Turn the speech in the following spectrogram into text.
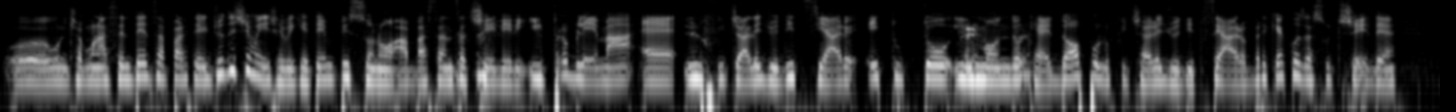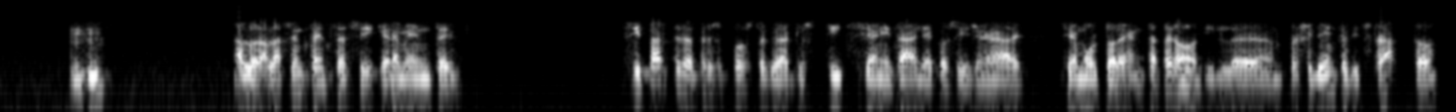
uh, un- diciamo, una sentenza da parte del giudice mi dicevi che i tempi sono abbastanza celeri, il problema è l'ufficiale giudiziario e tutto il Sì, mondo sì. che è dopo l'ufficiale giudiziario, perché cosa succede? Mhm. Allora, la sentenza sì, chiaramente si parte dal presupposto che la giustizia in Italia, così in generale, sia molto lenta, però Mm. il eh, procedimento di sfratto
